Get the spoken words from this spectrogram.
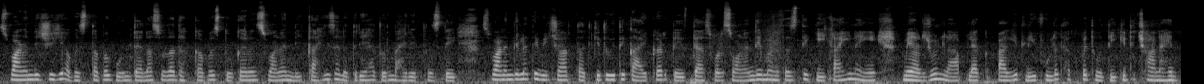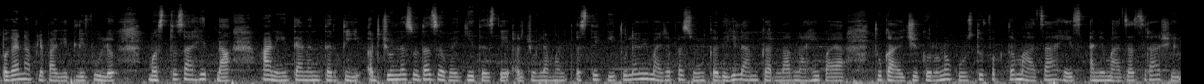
स्वानंदीची ही अवस्था बघून त्यांना सुद्धा धक्का बसतो कारण स्वानंदी काही झालं तरी हातून बाहेर येत नसते. स्वानंदीला ते विचारतात की तू इथे काय करतेस? त्याचवर स्वानंदी म्हणत असते की काही नाही मी अर्जुनला आपल्या बागेतली फुलं दाखवत होती. किती छान आहेत बघा ना आपल्या बागेतली फुलं. मस्तच आहेत ना? आणि त्यानंतर ती अर्जुनला सुद्धा जवळ घेत असते. अर्जुनला म्हणत असते की तुला मी माझ्यापासून कधीही लांब करणार नाही बाळा. तू काळजी करू नकोस. तू फक्त माझा आहेस आणि माझाच राहशील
